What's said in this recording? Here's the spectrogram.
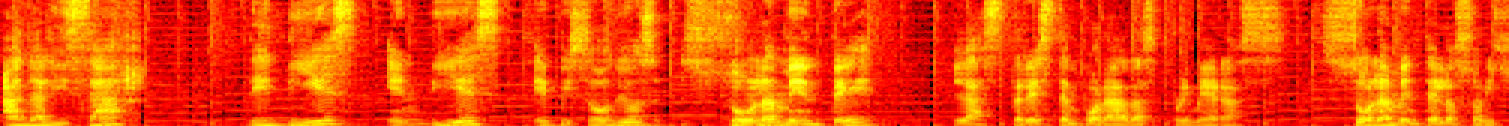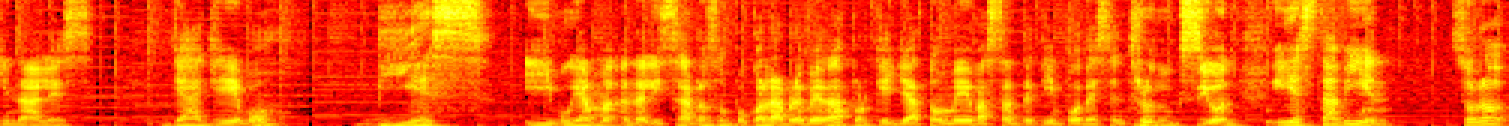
analizar de 10 en 10 episodios solamente las tres temporadas primeras. Solamente los originales. Ya llevo 10. Y voy a analizarlos un poco a la brevedad porque ya tomé bastante tiempo de esa introducción. Y está bien. Solo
